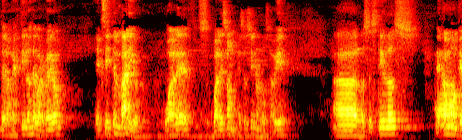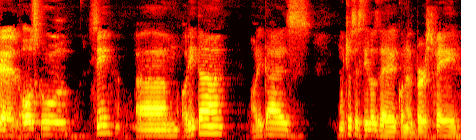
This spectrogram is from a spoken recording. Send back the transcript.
de los estilos de barbero, existen varios. ¿Cuáles, ¿Cuáles son? Eso sí no lo sabía. Ah, los estilos, Es ah, como que el old school. Sí, um, ahorita, ahorita es muchos estilos de con el burst fade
